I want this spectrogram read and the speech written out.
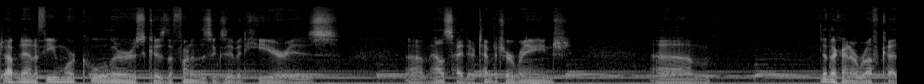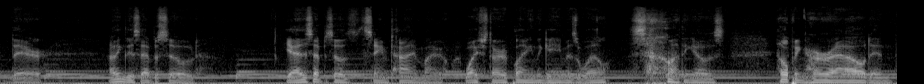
Drop down a few more coolers because the front of this exhibit here is um, outside their temperature range. Um, another kind of rough cut there. I think this episode, yeah, this episode's the same time my wife started playing the game as well. So I think I was helping her out and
